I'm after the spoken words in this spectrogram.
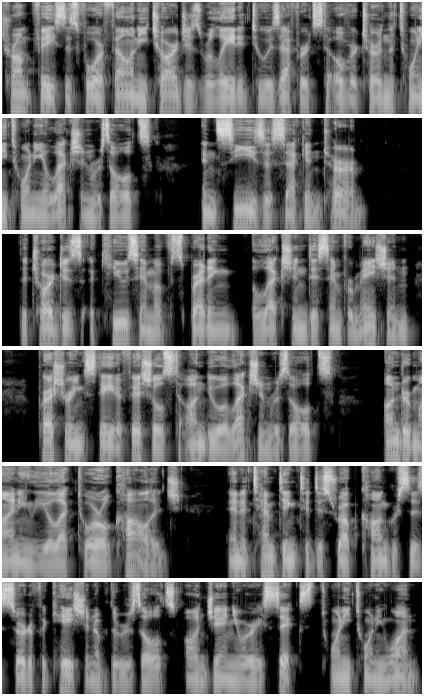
Trump faces four felony charges related to his efforts to overturn the 2020 election results and seize a second term. The charges accuse him of spreading election disinformation, pressuring state officials to undo election results, undermining the Electoral College, and attempting to disrupt Congress's certification of the results on January 6, 2021.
